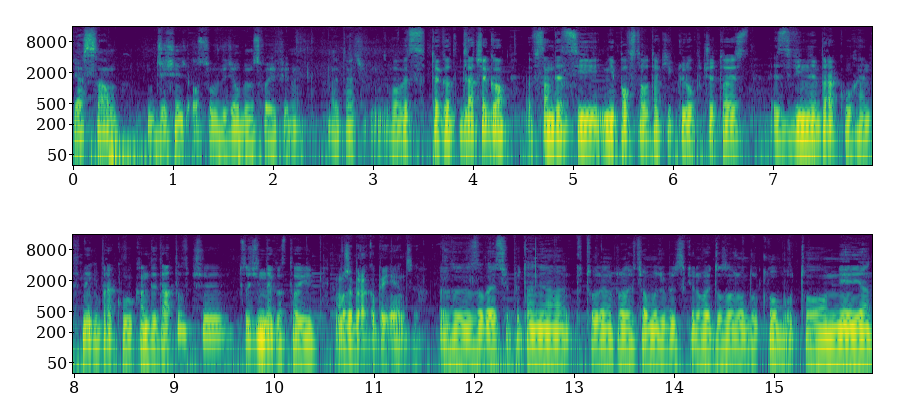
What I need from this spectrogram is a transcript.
Ja sam 10 osób widziałbym w swojej firmie na etacie. Wobec tego, dlaczego w Sandecji nie powstał taki klub? Czy to jest z winy braku chętnych, braku kandydatów, czy coś innego stoi? A może braku pieniędzy? E, Zadajecie pytania, które naprawdę chciałbym, żeby skierować do zarządu klubu. To nie ja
